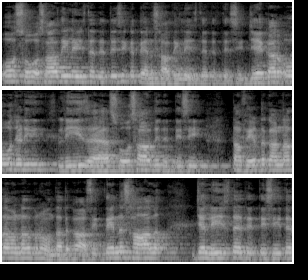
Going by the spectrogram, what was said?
ਉਹ 100 ਸਾਲ ਦੀ ਲੀਜ਼ ਤੇ ਦਿੱਤੀ ਸੀ ਕਿ 3 ਸਾਲ ਦੀ ਲੀਜ਼ ਤੇ ਦਿੱਤੀ ਸੀ। ਜੇਕਰ ਉਹ ਜਿਹੜੀ ਲੀਜ਼ ਹੈ 100 ਸਾਲ ਦੀ ਦਿੱਤੀ ਸੀ, ਤਾਂ ਫਿਰ ਦੁਕਾਨਾਂ ਦਾ, ਉਹਨਾਂ ਦਾ ਬਣਾਉਣ ਦਾ ਅਧਿਕਾਰ ਸੀ। 3 ਸਾਲ ਜੇ ਲੀਜ਼ ਤੇ ਦਿੱਤੀ ਸੀ, ਤੇ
